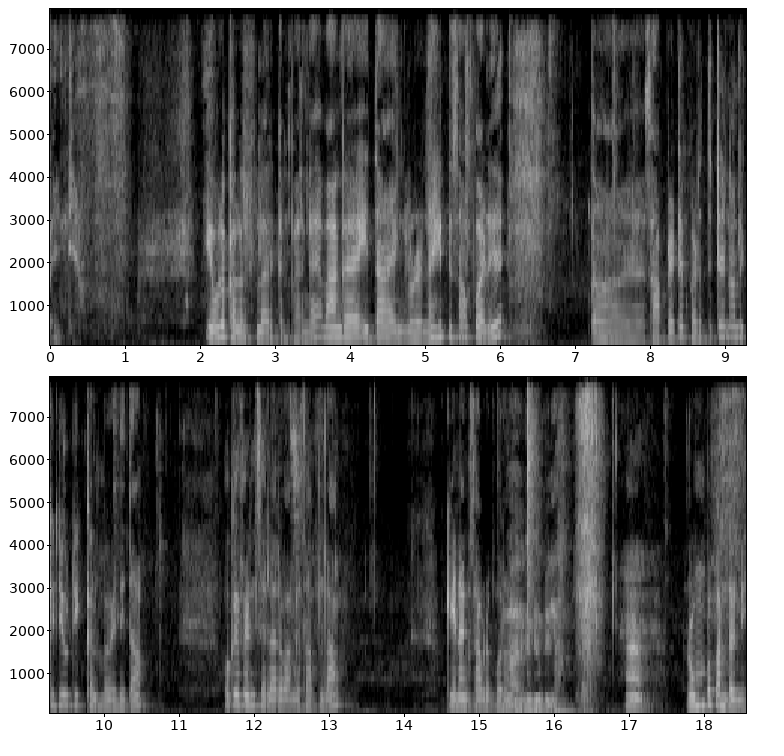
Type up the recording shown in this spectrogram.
பைத்தியம். எவ்வளோ கலர்ஃபுல்லாக இருக்குன்னு பாருங்கள் வாங்க இதுதான் எங்களோட நைட்டு சாப்பாடு. சாப்பிட்டுட்டு படுத்துட்டு நாளைக்கு டியூட்டிக்கு கிளம்ப வேண்டியதான் ஓகே ஃப்ரெண்ட்ஸ் எல்லோரும் வாங்க சாப்பிட்லாம். ஓகே நாங்கள் சாப்பிட போகிறோம் ஆ ரொம்ப பண்ணுற நீ.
